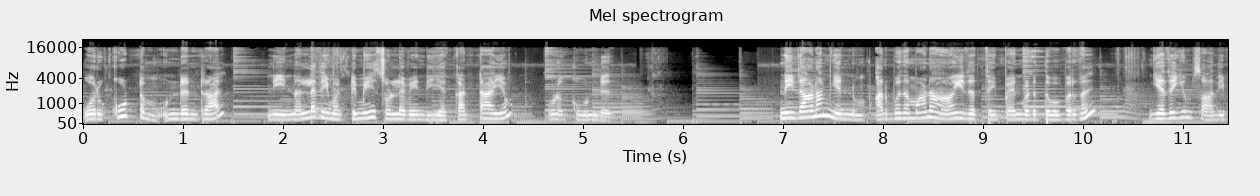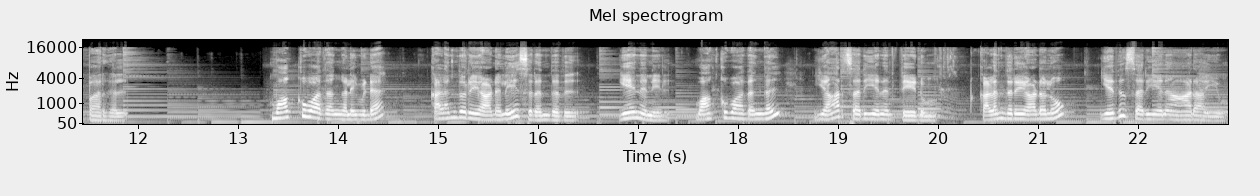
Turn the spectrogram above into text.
ஒரு கூட்டம் உண்டென்றால் நீ நல்லதை மட்டுமே சொல்ல வேண்டிய கட்டாயம் உனக்கு உண்டு. நிதானம் என்னும் அற்புதமான ஆயுதத்தை பயன்படுத்துபவர்கள் எதையும் சாதிப்பார்கள். வாக்குவாதங்களை விட கலந்துரையாடலே சிறந்தது. ஏனெனில் வாக்குவாதங்கள் யார் சரியென தேடும்? கலந்துரையாடலோ எது சரியென ஆராயும்?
